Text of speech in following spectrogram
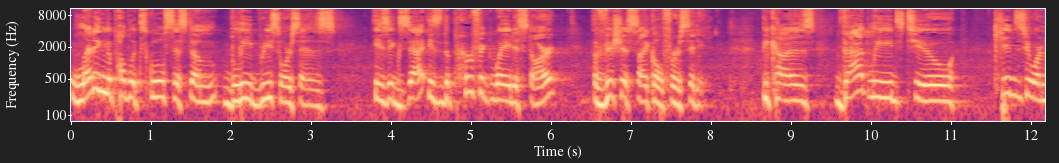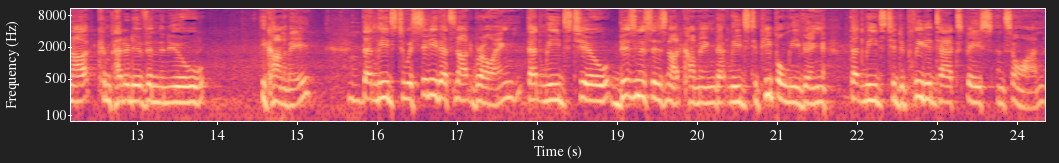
letting the public school system bleed resources is exact is the perfect way to start a vicious cycle for a city. Because that leads to kids who are not competitive in the new economy that leads to a city that's not growing, that leads to businesses not coming, that leads to people leaving, that leads to depleted tax base, and so on.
